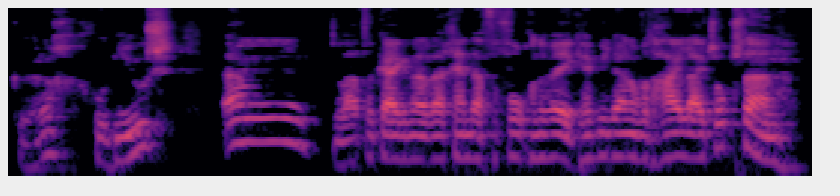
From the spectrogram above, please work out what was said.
Keurig, goed nieuws. Um, laten we kijken naar de agenda voor volgende week. Heb je daar nog wat highlights op staan?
